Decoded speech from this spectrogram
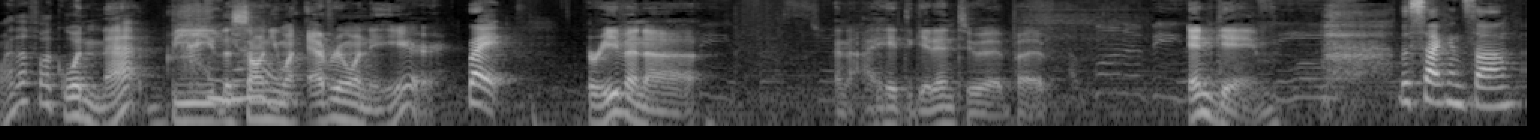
why the fuck wouldn't that be I the song you want everyone to hear? Right. or even uh and I hate to get into it, but Endgame. The second song.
